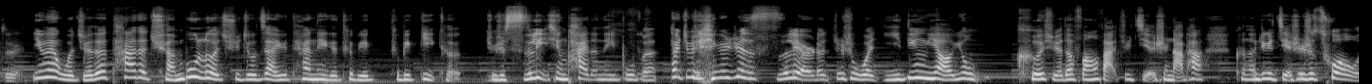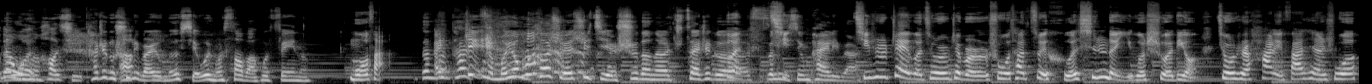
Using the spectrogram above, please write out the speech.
对，因为我觉得它的全部乐趣就在于它那个特别特别 geek，就是死理性派的那一部分，它就是一个认死理儿的，就是我一定要用科学的方法去解释，哪怕可能这个解释是错误的。那我我很好奇，他这个书里边有没有写为什么扫把会飞呢？魔法。那哎他他这怎么用科学去解释的呢？在这个对死理性派里边，其实这个就是这本书它最核心的一个设定，就是哈利发现说，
